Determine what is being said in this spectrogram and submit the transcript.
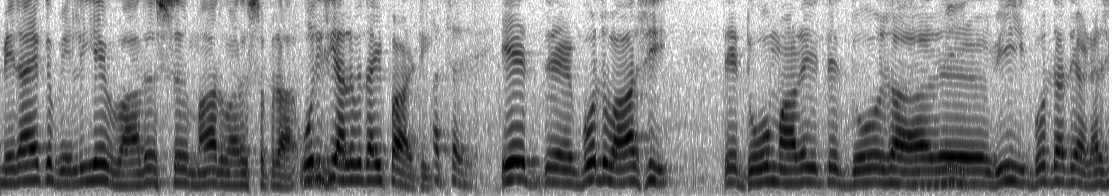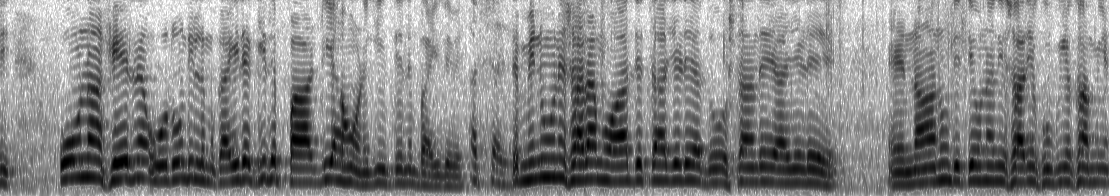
ਮੇਰਾ ਇੱਕ ਬੇਲੀਏ ਵਾਰਿਸ ਮਾਰ ਵਾਰਿਸ ਭਰਾ ਉਹਦੀ ਸੀ ਅਲਵਿਦਾਈ ਪਾਰਟੀ। ਅੱਛਾ ਜੀ। ਇਹ ਬੁੱਧਵਾਰ ਸੀ ਤੇ 2 ਮਾਰਚ ਤੇ 2020 ਬੁੱਧ ਦਾ ਦਿਹਾੜਾ ਸੀ। ਉਹਨਾਂ ਫੇਰ ਨਾ ਉਦੋਂ ਦੀ ਲਮਕਾਈ ਰੱਖੀ ਤੇ ਪਾਰਟੀਆਂ ਹੁਣ ਕੀਤੇ ਨੇ 22 ਦੇ ਵਿੱਚ। ਜੀ। ਤੇ ਮੈਨੂੰ ਉਹਨੇ ਸਾਰਾ ਮੁਆਦ ਦਿੱਤਾ ਜਿਹੜੇ ਆ ਦੋਸਤਾਂ ਦੇ ਆ ਜਿਹੜੇ ਨਾਂ ਨੂੰ ਦਿੱਤੇ ਉਹਨਾਂ ਦੀ ਸਾਰੀਆਂ ਖੂਬੀਆਂ ਖਾਮੀਆਂ।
